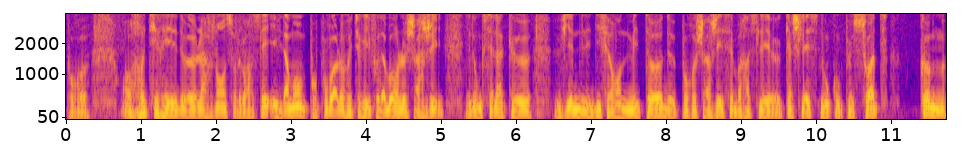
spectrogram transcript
pour euh, en retirer de l'argent sur le bracelet. Évidemment, pour pouvoir le retirer, il faut d'abord le charger. Et donc, c'est là que viennent les différentes méthodes pour recharger ces bracelets euh, cashless. Donc, on peut soit comme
